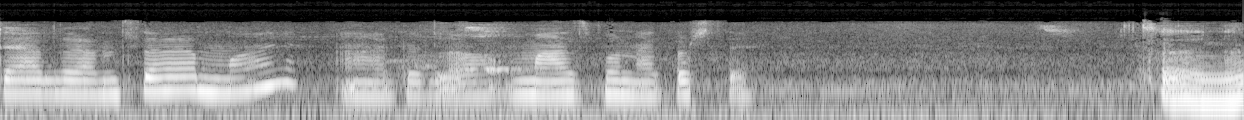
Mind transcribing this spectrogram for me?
ডাল রানছে আমার আর হলো মাছ বোনা করছে। তাই না?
